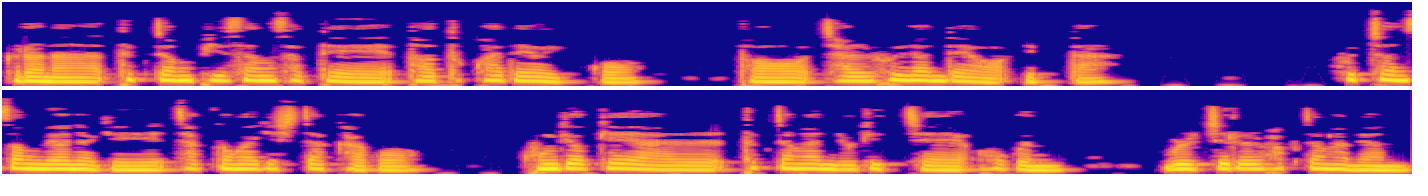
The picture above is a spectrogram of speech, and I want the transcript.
그러나 특정 비상 사태에 더 특화되어 있고 더 잘 훈련되어 있다. 후천성 면역이 작동하기 시작하고 공격해야 할 특정한 유기체 혹은 물질을 확정하면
